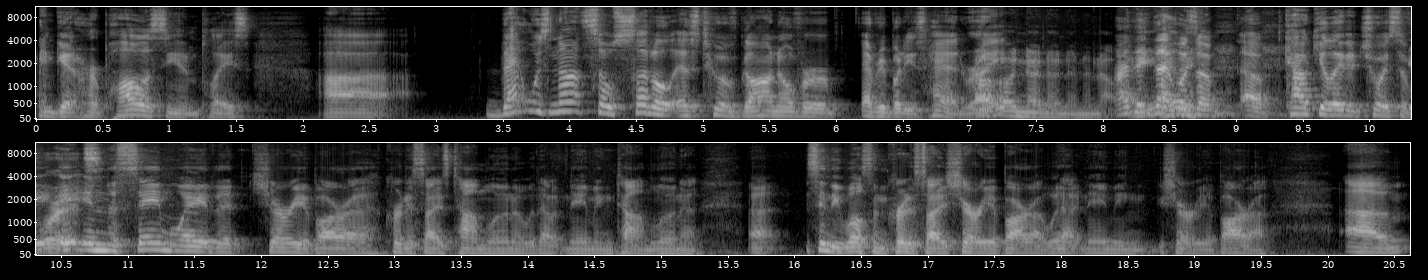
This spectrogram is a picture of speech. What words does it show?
and get her policy in place. Uh, that was not so subtle as to have gone over everybody's head, right? Oh, oh no, no, no, no, no. I think that I, was a, a, calculated choice of words. In the same way that Sherri Ybarra criticized Tom Luna without naming Tom Luna, uh, Cindy Wilson criticized Sherri Ybarra without naming Sherri Ybarra. Um,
